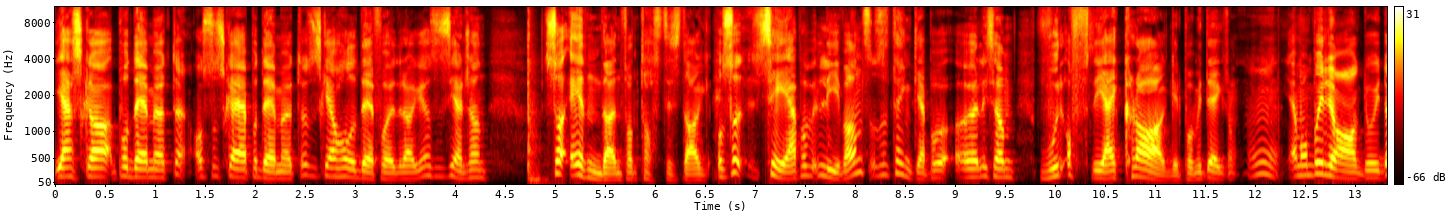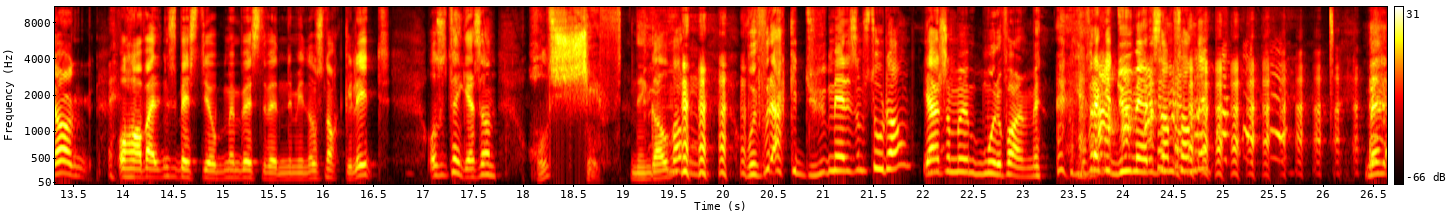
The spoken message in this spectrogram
Jeg skal på det møtet, og så skal jeg på det møtet, og så skal jeg holde det foredraget. Og så sier han sånn så enda en fantastisk dag. Og så ser jeg på livet hans, og så tenker jeg på øh, liksom hvor ofte jeg klager på mitt eget sånn mm, 'Jeg må på radio i dag og ha verdens beste jobb med bestevennene mine og snakke litt'. Og så tenker jeg sånn Hold kjeften din, Galvan. Hvorfor er ikke du mer som Stordalen? Jeg er som mor og faren min. Hvorfor er ikke du mer som Sander? Men,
